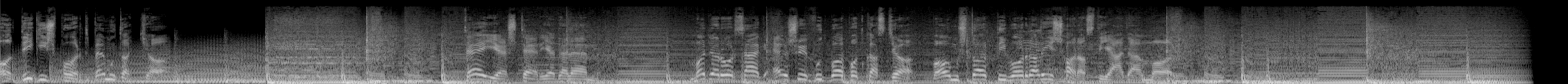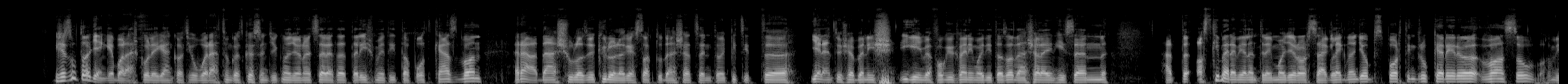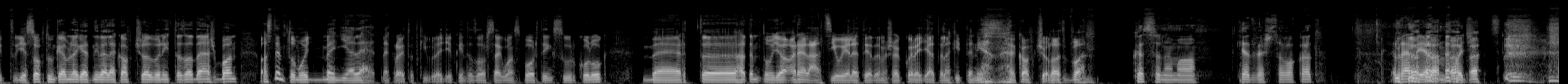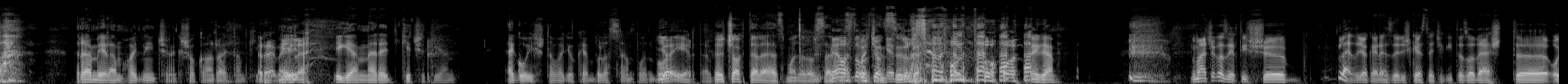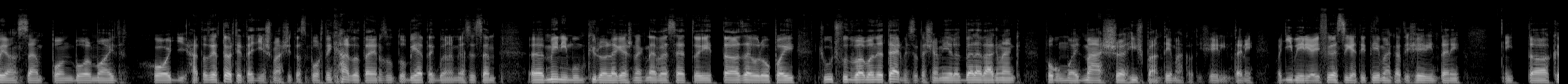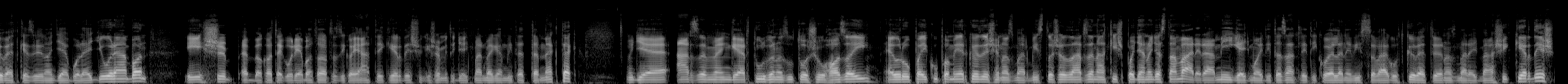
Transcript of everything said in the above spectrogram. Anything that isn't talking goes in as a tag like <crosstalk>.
A Digisport bemutatja Teljes terjedelem Magyarország első futballpodcastja Baumstark Tiborral és Haraszti Ádámmal. És ezúttal gyenge Balázs kollégánkat, jó barátunkat köszöntjük nagyon nagy szeretettel ismét itt a podcastban. Ráadásul az ő különleges szaktudását szerintem egy picit jelentősebben is igénybe fogjuk venni majd itt az adás elején, hiszen Hát azt kimerem jelenteni, hogy Magyarország legnagyobb sporting drukkeréről van szó, amit ugye szoktunk emlegetni vele kapcsolatban itt az adásban. Azt nem tudom, hogy mennyien lehetnek rajtad kívül egyébként az országban sporting szurkolók, mert hát nem tudom, hogy a reláció jelet érdemes akkor egyáltalán kitenni ezzel kapcsolatban. Köszönöm a kedves szavakat. Remélem, hogy remélem, hogy nincsenek sokan rajtam kívül. Remélem. Igen, mert egy kicsit ilyen egoista vagyok ebből a szempontból. Ja, értem. Csak te lehetsz Magyarországon. Nem azt hogy csak ebből a szempontból. <laughs> Igen. Na már csak azért is, lehet, hogy akár ezzel is kezdhetjük itt az adást olyan szempontból majd, hogy hát azért történt egy és más itt a Sporting házatáján az utóbbi hetekben, ami azt hiszem minimum különlegesnek nevezhető itt az európai csúcsfutballban, de természetesen mielőtt belevágnánk, fogunk majd más hispán témákat is érinteni, vagy ibériai félszigeti témákat is érinteni itt a következő nagyjából egy órában és ebbe a kategóriába tartozik a játékérdésünk is, amit ugye itt már megemlítettem nektek. Ugye Arzen Wenger túl van az utolsó hazai európai kupa mérkőzésen, az már biztos az Arzenál kispagyán, hogy aztán várj rá még egy majd itt az Atlético elleni visszavágót követően, az már egy másik kérdés.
